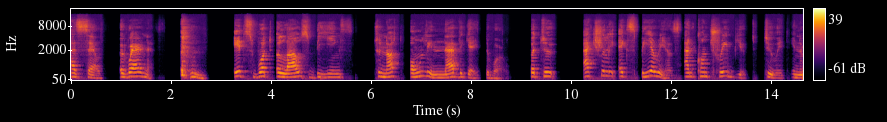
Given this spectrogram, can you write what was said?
and self awareness. it's what allows beings to not only navigate the world, but to actually experience and contribute to it in a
